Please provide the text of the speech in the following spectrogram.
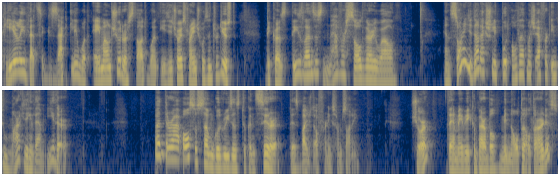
clearly that's exactly what A-mount shooters thought when Easy Choice range was introduced because these lenses never sold very well, and Sony did not actually put all that much effort into marketing them either. But there are also some good reasons to consider these budget offerings from Sony. Sure, there may be comparable Minolta alternatives,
